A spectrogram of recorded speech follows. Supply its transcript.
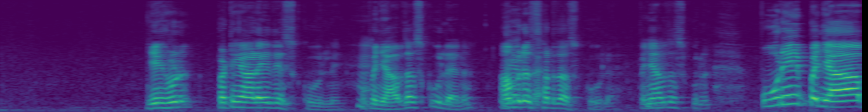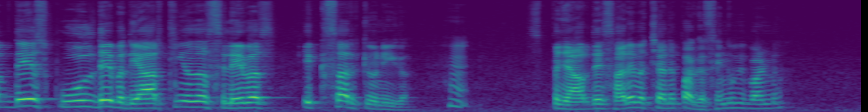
ਜੇ ਹੁਣ ਪਟਿਆਲੇ ਦੇ ਸਕੂਲ ਨੇ ਪੰਜਾਬ ਦਾ ਸਕੂਲ ਹੈ ਨਾ? ਅੰਮ੍ਰਿਤਸਰ ਦਾ ਸਕੂਲ ਹੈ ਪੰਜਾਬ ਦਾ ਸਕੂਲ ਪੂਰੇ ਪੰਜਾਬ ਦੇ ਸਕੂਲ ਦੇ ਵਿਦਿਆਰਥੀਆਂ ਦਾ ਸਿਲੇਬਸ ਇੱਕਸਰ ਕਿਉਂ ਨਹੀਂਗਾ ਪੰਜਾਬ ਦੇ ਸਾਰੇ ਬੱਚਿਆਂ ਨੇ ਭਗਤ ਸਿੰਘ ਵੀ ਪੜ੍ਹਨਾ।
